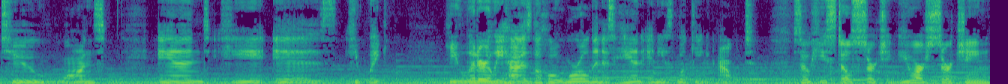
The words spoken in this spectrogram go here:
two wands and he is, he like, he literally has the whole world in his hand and he's looking out. So he's still searching. You are searching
